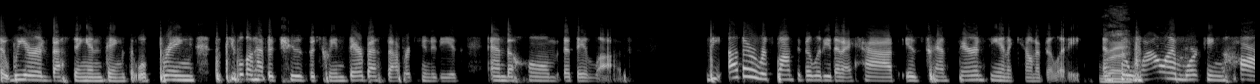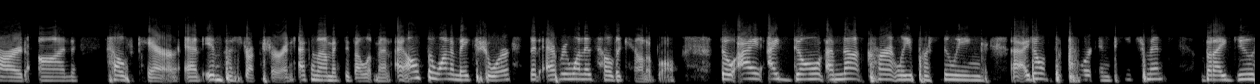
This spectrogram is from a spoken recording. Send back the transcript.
that we are investing in things that will bring the people don't have to choose between their best opportunities and the home that they love. The other responsibility that I have is transparency and accountability. And right. so while I'm working hard on healthcare and infrastructure and economic development, I also want to make sure that everyone is held accountable. So I, I don't, I'm not currently pursuing, I don't support impeachment but I do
